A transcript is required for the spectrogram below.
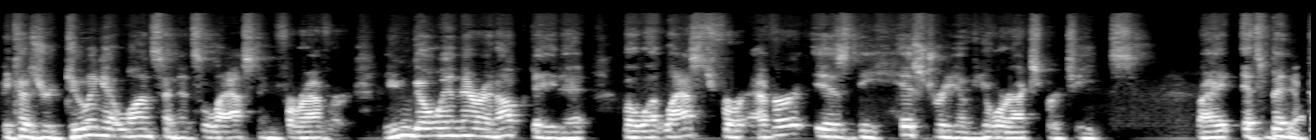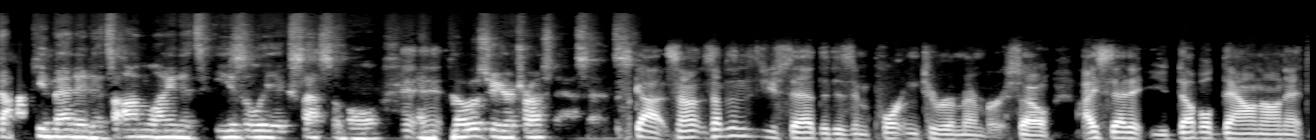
because you're doing it once and it's lasting forever. You can go in there and update it, but what lasts forever is the history of your expertise right? It's been yeah. documented, it's online, it's easily accessible, and, and those are your trust assets. Scott, so, something that you said that is important to remember. So I said it, you doubled down on it.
